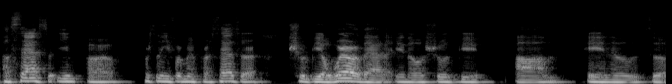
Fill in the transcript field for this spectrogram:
process uh, personal information processor should be aware that you know should be um, you know the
